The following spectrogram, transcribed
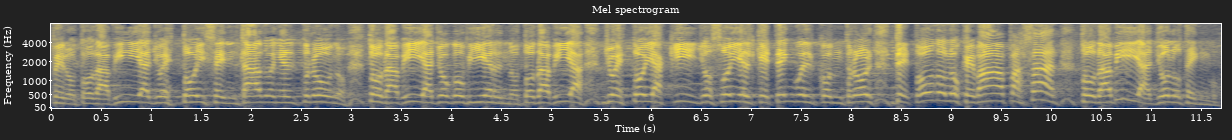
pero todavía yo estoy sentado en el trono, todavía yo gobierno, todavía yo estoy aquí, yo soy el que tengo el control de todo lo que va a pasar, todavía yo lo tengo,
